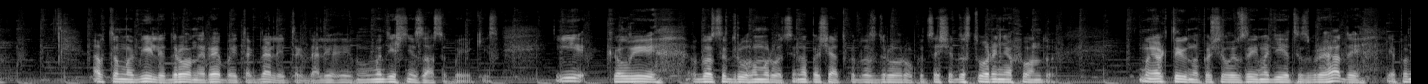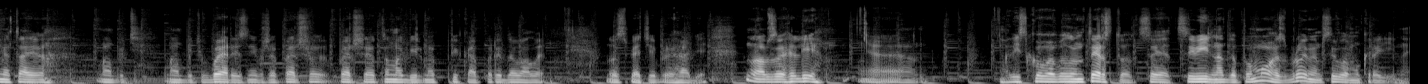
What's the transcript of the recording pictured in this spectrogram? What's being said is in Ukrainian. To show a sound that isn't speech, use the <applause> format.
автомобілі, дрони, реби і так далі. і так далі, Медичні засоби якісь. І коли у 22-му році, на початку 22-го року, це ще до створення фонду, ми активно почали взаємодіяти з бригадою. Я пам'ятаю, мабуть, мабуть, в березні вже перший, перший автомобіль ми пікап передавали 25-й бригаді. Ну а взагалі. Військове волонтерство це цивільна допомога Збройним силам України.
